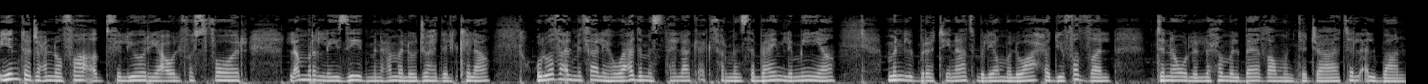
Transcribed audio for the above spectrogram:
ينتج عنه فائض في اليوريا أو الفوسفور الأمر اللي يزيد من عمل وجهد الكلى. والوضع المثالي هو عدم استهلاك أكثر من 70 لمية من البروتينات باليوم الواحد. يفضل تناول اللحوم البيضاء ومنتجات الألبان.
